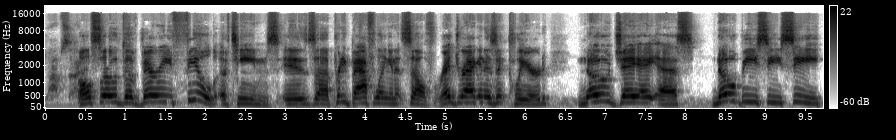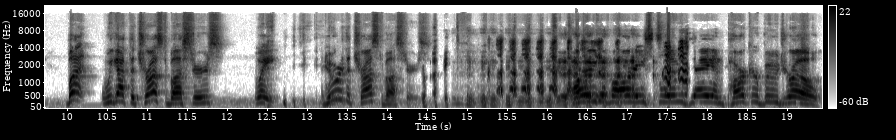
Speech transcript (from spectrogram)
Lopsided. Also, the very field of teams is uh, pretty baffling in itself. Red Dragon isn't cleared, no JAS, no BCC, but we got the Trust Busters. Wait, who are the Trust Busters? Ari Daivari, Slim J, and Parker Boudreaux.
